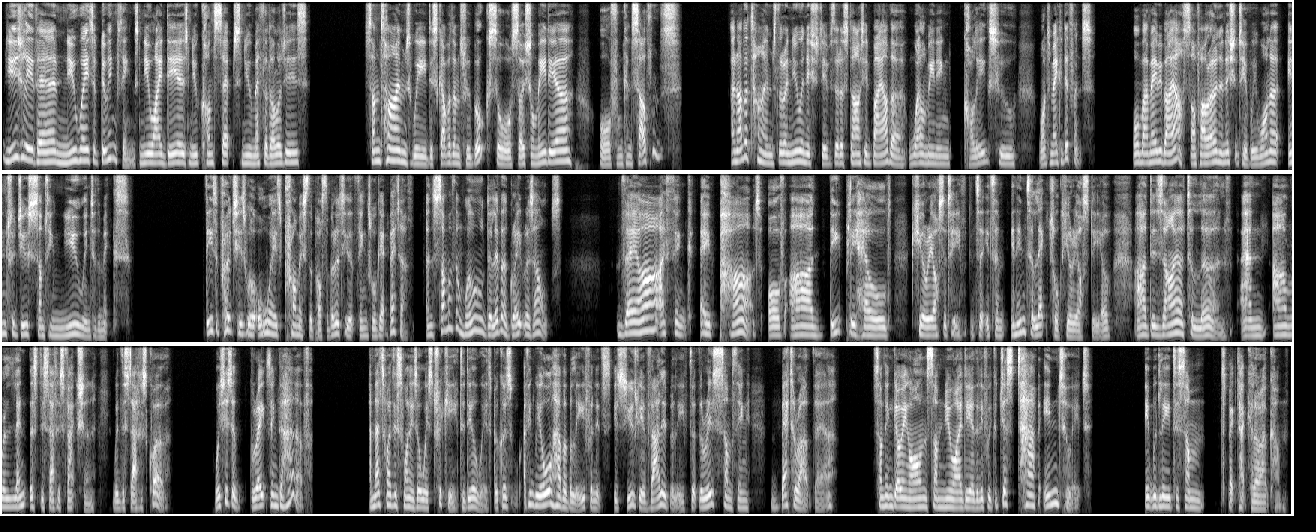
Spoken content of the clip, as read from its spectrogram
Usually, they're new ways of doing things, new ideas, new concepts, new methodologies. Sometimes we discover them through books or social media or from consultants. And other times, there are new initiatives that are started by other well meaning colleagues who want to make a difference. Or by maybe by us, of our own initiative, we want to introduce something new into the mix. These approaches will always promise the possibility that things will get better, and some of them will deliver great results. They are, I think, a part of our deeply held curiosity. It's, a, it's an intellectual curiosity of our desire to learn and our relentless dissatisfaction with the status quo, which is a great thing to have. And that's why this one is always tricky to deal with because I think we all have a belief, and it's, it's usually a valid belief, that there is something better out there, something going on, some new idea that if we could just tap into it, it would lead to some spectacular outcome.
